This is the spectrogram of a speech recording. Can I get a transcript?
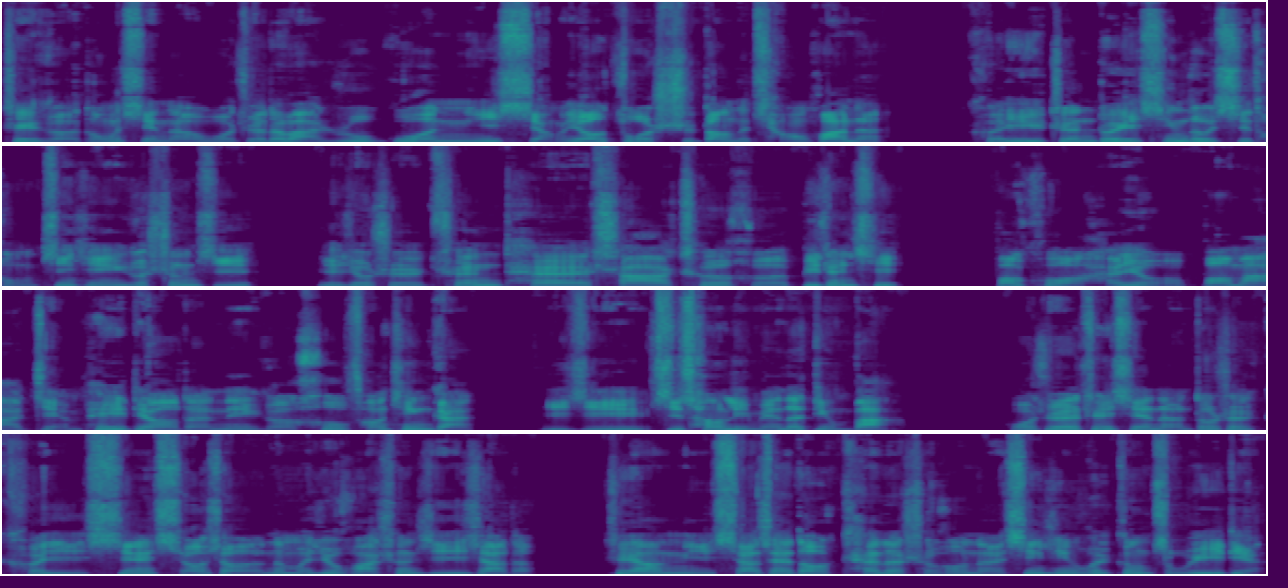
这个东西呢，我觉得吧，如果你想要做适当的强化呢。可以针对行走系统进行一个升级，也就是圈胎、刹车和避震器，包括还有宝马减配掉的那个后防倾杆以及机舱里面的顶坝。我觉得这些呢都是可以先小小的那么优化升级一下的，这样你下赛道开的时候呢信心会更足一点。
